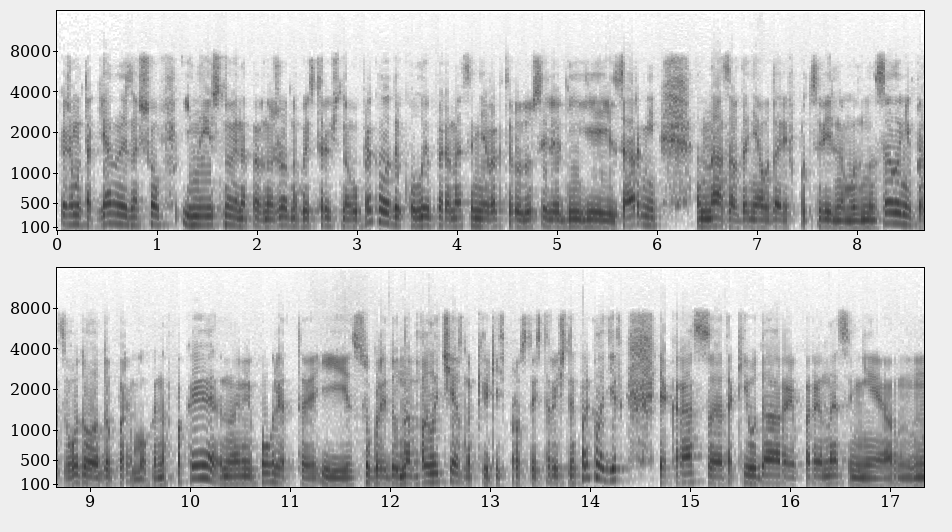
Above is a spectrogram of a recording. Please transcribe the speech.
Скажімо так, я не знайшов і не існує напевно жодного історичного прикладу, коли перенесення вектору зусиль однієї з армій на завдання ударів по цивільному населенню призводило до перемоги. Навпаки, на мій погляд, і з огляду на величезну кількість просто історичних прикладів, якраз е, такі удари, перенесені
